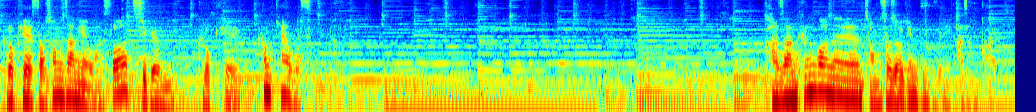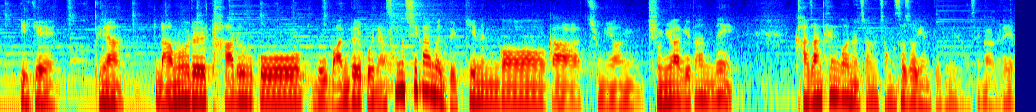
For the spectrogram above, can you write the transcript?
그렇게 해서 성장해 와서 지금 그렇게 함께하고 있습니다. 가장 큰 거는 정서적인 부분이 가장 커요. 이게 그냥 나무를 다루고 뭐 만들고 그냥 성취감을 느끼는 거가 중요한 중요하기도 한데 가장 큰 거는 저는 정서적인 부분이라고 생각을 해요.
